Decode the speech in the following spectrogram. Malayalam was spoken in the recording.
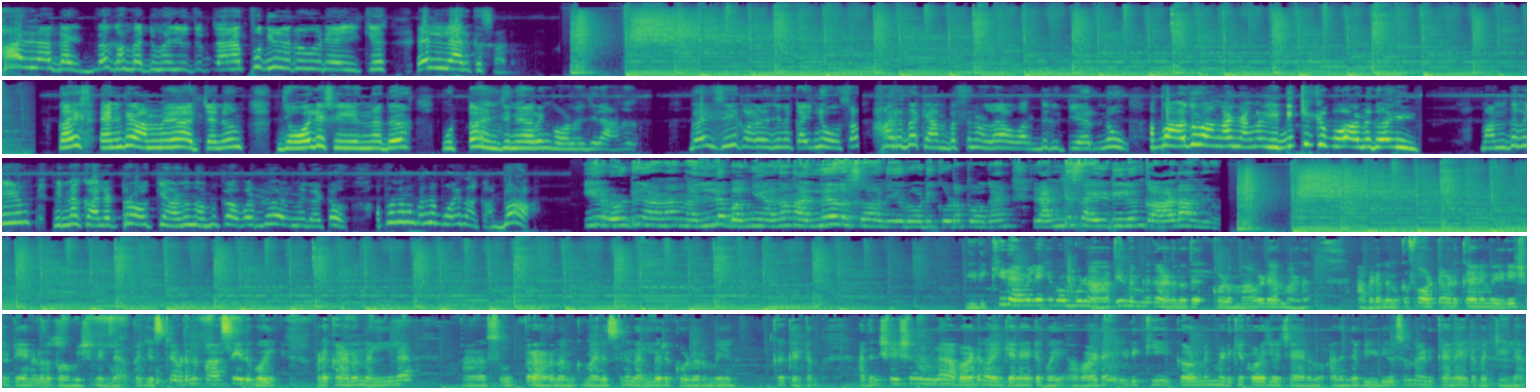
Hello guys welcome back to my YouTube channel പുതിയൊരു വീഡിയോയിലേക്ക് എല്ലാവർക്കും സ്വാഗതം. ഗൈസ് എന്റെ അമ്മയും അച്ഛനും ജോലി ചെയ്യുന്നത് മുട്ട എഞ്ചിനീയറിംഗ് കോളേജിലാണ്. ഗൈസ് ഈ കോളേജിന് കഴിഞ്ഞ ദിവസം ഹരിത ക്യാമ്പസിനുള്ള അവാർഡ് കിട്ടിയായിരുന്നു. അപ്പൊ അത് വാങ്ങാൻ ഞങ്ങൾ ഇടുക്കിക്ക് പോവാണ് ഗൈസ് മന്ത്രിയും പിന്നെ കലക്ടറും ഒക്കെയാണ് നമുക്ക് അവരുടെ വരുന്നത് കേട്ടോ. അപ്പൊ നമുക്കൊന്ന് പോയി നോക്കാം. വാ. ഈ റോഡ് കാണാൻ നല്ല ഭംഗിയാണ്. നല്ല രസമാണ് ഈ റോഡിൽ കൂടെ പോകാൻ. രണ്ട് സൈഡിലും കാടാണ് ഇടുക്കി ഡാമിലേക്ക് പോകുമ്പോൾ ആദ്യം നമ്മൾ കാണുന്നത് കൊളമാവ് ഡാമാണ്. അവിടെ നമുക്ക് ഫോട്ടോ എടുക്കാനും വീഡിയോ ഷൂട്ട് ചെയ്യാനുള്ളത് പെർമിഷൻ ഇല്ല. അപ്പൊ ജസ്റ്റ് അവിടെ നിന്ന് പാസ് ചെയ്ത് പോയി. അവിടെ കാണാൻ നല്ല സൂപ്പറാണ് നമുക്ക് മനസ്സിന് നല്ലൊരു കുളിർമയും ഒക്കെ കിട്ടും. അതിനുശേഷം നമ്മൾ അവാർഡ് വാങ്ങിക്കാനായിട്ട് പോയി. Award Idukki government medical college വെച്ചായിരുന്നു. അതിന്റെ വീഡിയോസ് ഒന്നും എടുക്കാനായിട്ട് പറ്റിയില്ല.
